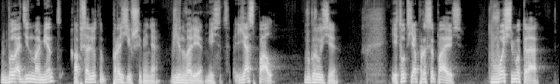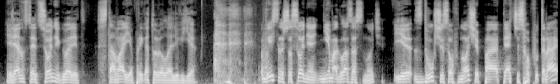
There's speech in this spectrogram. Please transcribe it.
был один момент, абсолютно поразивший меня в январе месяце. Я спал в Грузии, и тут я просыпаюсь в 8 утра, и рядом стоит Соня и говорит, вставай, я приготовила оливье. Выяснилось, что Соня не могла заснуть, и с двух часов ночи по 5 часов утра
